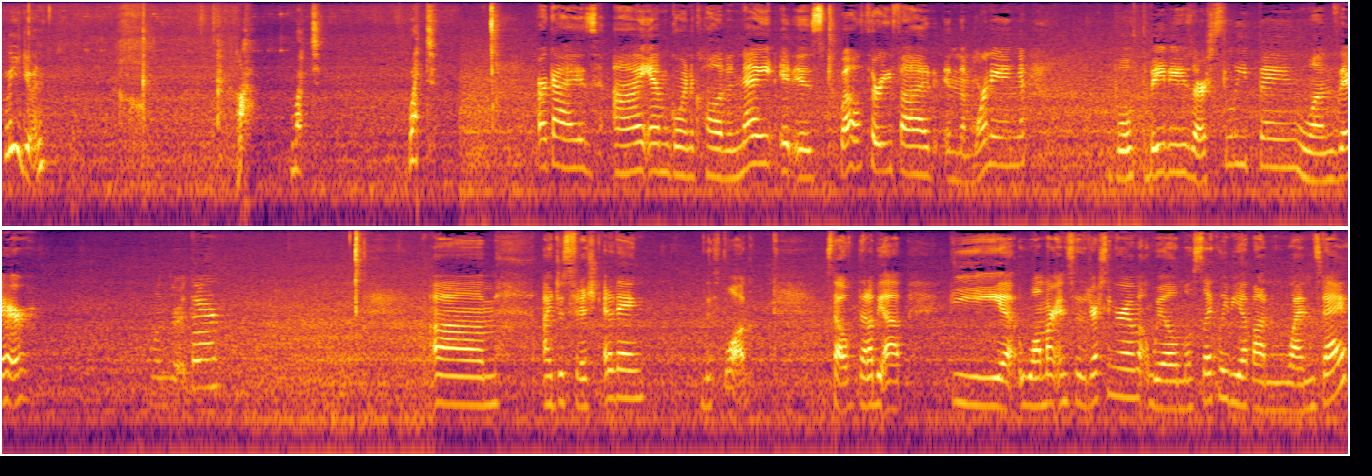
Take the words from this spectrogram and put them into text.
what are you doing? What? What? Alright guys, I am going to call it a night. It is 12.35 in the morning. Both the babies are sleeping. One's there. One's right there. Um, I just finished editing this vlog. So that'll be up. The Walmart into the dressing room will most likely be up on Wednesday.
